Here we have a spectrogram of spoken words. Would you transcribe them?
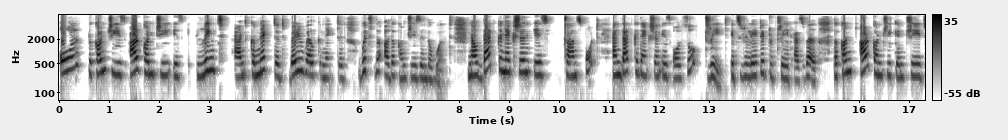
All the countries, our country is linked and connected, very well connected with the other countries in the world. Now that connection is transport and that connection is also trade. It's related to trade as well. The our country can trade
